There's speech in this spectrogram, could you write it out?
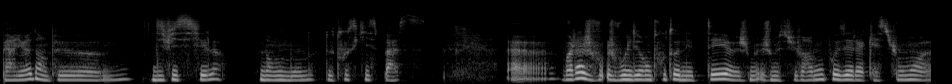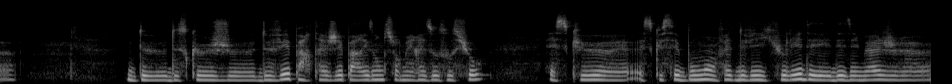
période un peu euh, difficile dans le monde, de tout ce qui se passe. voilà, je, vous le dis en toute honnêteté, je, me suis vraiment posé la question de, ce que je devais partager par exemple sur mes réseaux sociaux est-ce que euh, est-ce que c'est bon en fait de véhiculer des, images euh,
